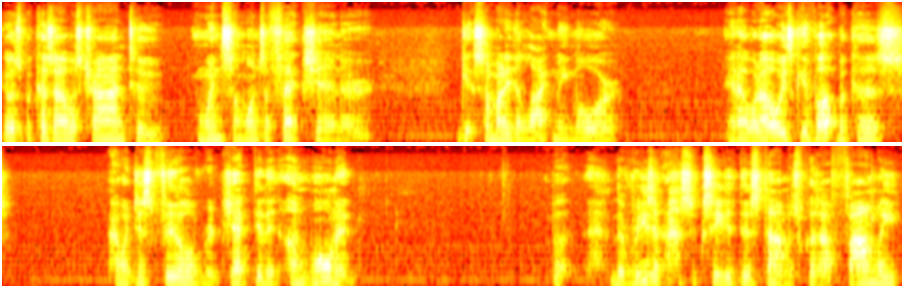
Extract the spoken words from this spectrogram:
it was because I was trying to win someone's affection or get somebody to like me more. And I would always give up because I would just feel rejected and unwanted but the reason I succeeded this time is because I finally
